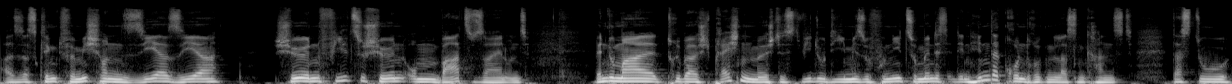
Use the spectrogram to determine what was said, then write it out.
also das klingt für mich schon sehr, sehr schön, viel zu schön, um wahr zu sein. Und wenn du mal drüber sprechen möchtest, wie du die Misophonie zumindest in den Hintergrund rücken lassen kannst, dass du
